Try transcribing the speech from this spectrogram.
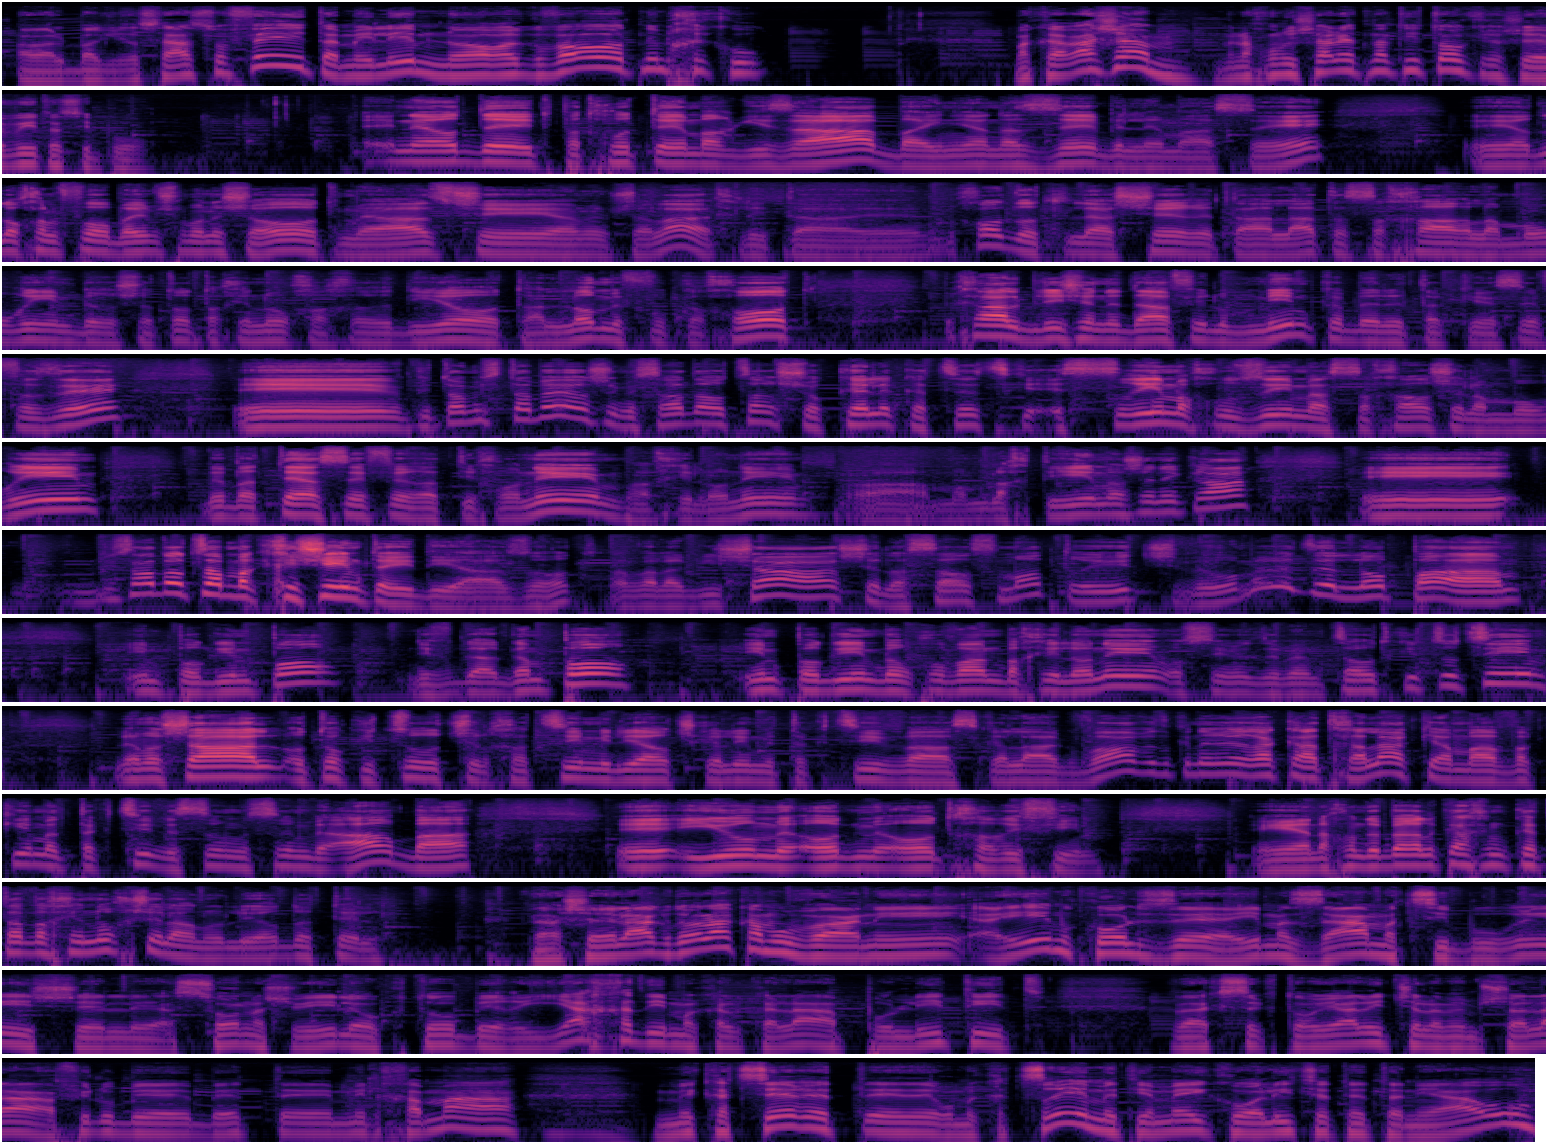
אבל בגרסה הסופית המילים נוער הגבעות נמחקו. מה קרה שם? אנחנו נשאל את נתי טוקר שהביא את הסיפור. הנה עוד uh, התפתחות uh, מרגיזה בעניין הזה למעשה. Uh, עוד לא חלפו 48 שעות מאז שהממשלה החליטה בכל זאת לאשר את העלאת השכר למורים ברשתות החינוך החרדיות הלא מפוקחות. בכלל, בלי שנדע אפילו מי מקבל את הכסף הזה. אה, פתאום מסתבר שמשרד האוצר שוקל לקצץ כ-20% מהשכר של המורים בבתי הספר התיכוניים, החילוניים, הממלכתיים, מה שנקרא. אה, משרד האוצר מכחישים את הידיעה הזאת, אבל הגישה של השר סמוטריץ', והוא אומר את זה לא פעם, אם פוגעים פה, נפגע גם פה. אם פוגעים במכוון בחילונים, עושים את זה באמצעות קיצוצים. למשל, אותו קיצוץ של חצי מיליארד שקלים מתקציב ההשכלה הגבוהה, וזה כנראה רק ההתחלה, כי המאבקים על תקציב 2024 אה, יהיו מאוד מאוד חריפים. אה, אנחנו נדבר על כך עם כתב החינוך שלנו, ליאור דתל. והשאלה הגדולה כמובן היא, האם כל זה, האם הזעם הציבורי של אסון השביעי לאוקטובר, יחד עם הכלכלה הפוליטית והסקטוריאלית של הממשלה, אפילו בעת אה, מלחמה, מקצרת אה, או מקצרים את ימי קואליציית נתניהו?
